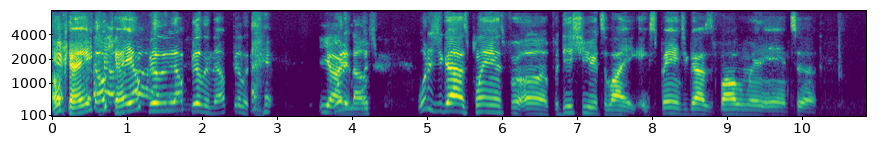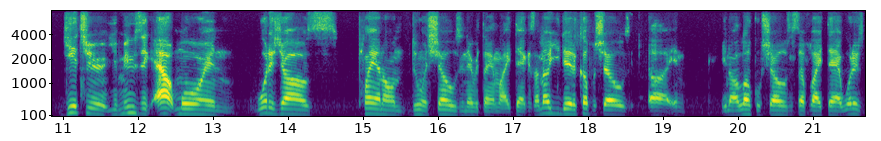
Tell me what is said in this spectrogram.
Okay. Okay. I'm feeling it. I'm feeling it. I'm feeling it. You already is- know. what, what is you guys plans for uh for this year to like expand you guys' following and to get your your music out more and what is y'all's plan on doing shows and everything like that? Because I know you did a couple shows uh in you know local shows and stuff like that. What is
